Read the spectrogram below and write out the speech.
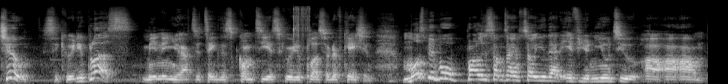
Two, Security Plus, meaning you have to take this CompTIA Security Plus certification. Most people probably sometimes tell you that if you're new to uh, uh, um,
